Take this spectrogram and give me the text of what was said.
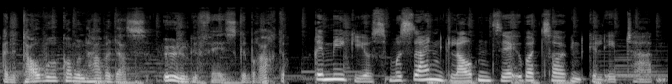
eine Taube gekommen und habe das Ölgefäß gebracht. Remigius muss seinen Glauben sehr überzeugend gelebt haben.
